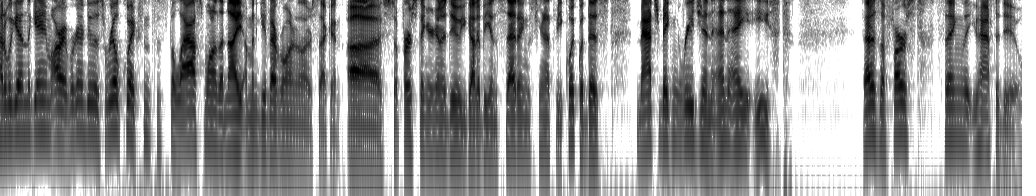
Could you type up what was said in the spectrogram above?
How do we get in the game? All right, we're going to do this real quick since it's the last one of the night. I'm going to give everyone another second. Uh, so first thing you're going to do, you got to be in settings. You're going to have to be quick with this. Matchmaking region, NA East. That is the first thing that you have to do.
